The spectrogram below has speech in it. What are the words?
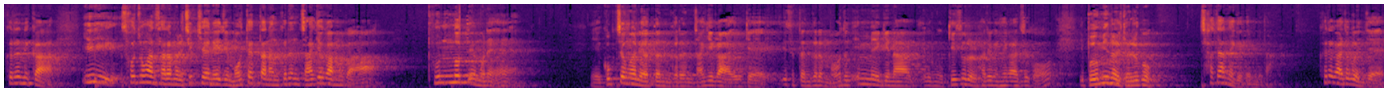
그러니까 이 소중한 사람을 지켜내지 못했다는 그런 자괴감과 분노 때문에 국정원의 어떤 그런 자기가 이렇게 있었던 그런 모든 인맥이나 이런 기술을 활용해 가지고 이 범인을 결국 찾아내게 됩니다. 그래 가지고 이제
